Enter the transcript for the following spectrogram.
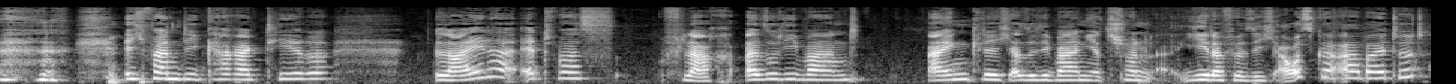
ich fand die Charaktere leider etwas flach. Also die waren eigentlich, also die waren jetzt schon jeder für sich ausgearbeitet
